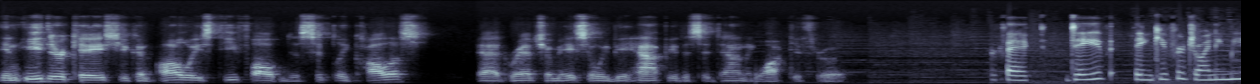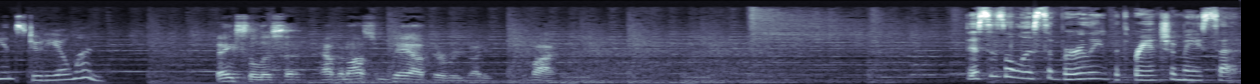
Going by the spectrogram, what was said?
In either case, you can always default and just simply call us at Rancho Mesa. We'd be happy to sit down and walk you through it. Perfect. Dave, thank you for joining me in Studio One. Thanks, Alyssa. Have an awesome day out there, everybody. Bye. This is Alyssa Burley with Rancho Mesa.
